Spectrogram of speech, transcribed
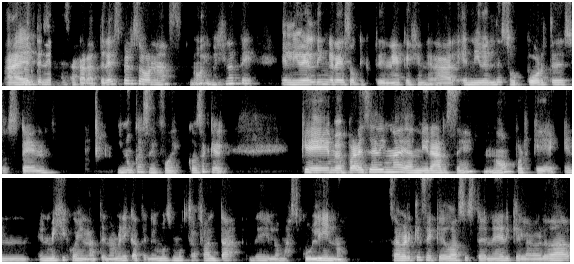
Para él tenía que sacar a tres personas, ¿no? Imagínate el nivel de ingreso que tenía que generar, el nivel de soporte, de sostén, y nunca se fue, cosa que, que me parece digna de admirarse, ¿no? Porque en, en México y en Latinoamérica tenemos mucha falta de lo masculino, saber que se quedó a sostener y que la verdad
